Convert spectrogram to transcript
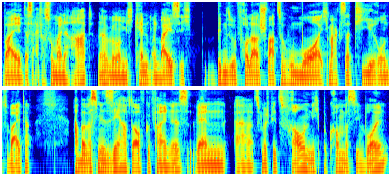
weil das einfach so meine Art. Ne? Wenn man mich kennt, man weiß, ich bin so voller schwarzer Humor, ich mag Satire und so weiter. Aber was mir sehr oft aufgefallen ist, wenn äh, zum Beispiel jetzt Frauen nicht bekommen, was sie wollen,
